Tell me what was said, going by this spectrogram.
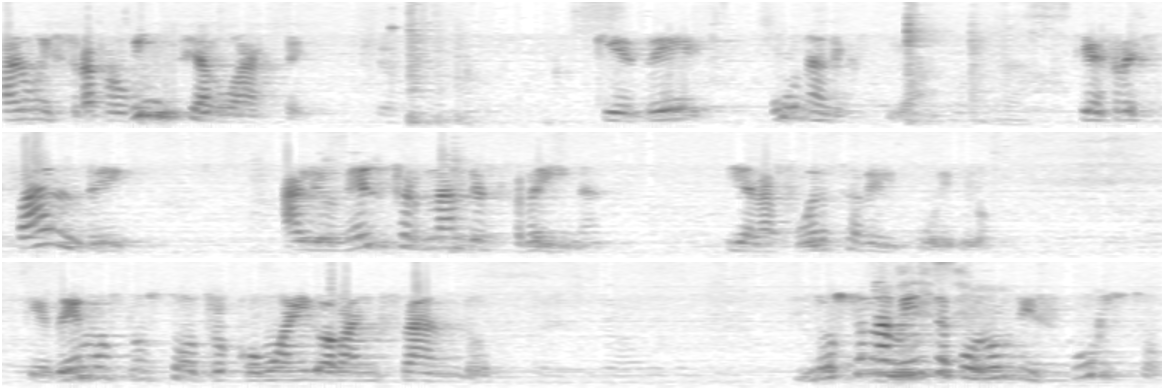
a nuestra provincia Duarte, que dé una lección, que respalde a Leonel Fernández Reina y a la fuerza del pueblo, que vemos nosotros cómo ha ido avanzando, no solamente por un discurso,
